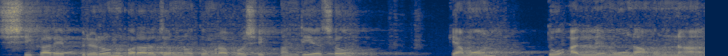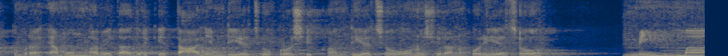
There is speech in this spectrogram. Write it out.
শিকারে প্রেরণ করার জন্য তোমরা প্রশিক্ষণ দিয়েছ, কেমন? তু আল্লেমুনা হুন্না তোমরা এমনভাবে তাদেরকে তালিম দিয়েছ, প্রশিক্ষণ দিয়েছ, অনুশীলন করিয়েছ, মিম্মা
